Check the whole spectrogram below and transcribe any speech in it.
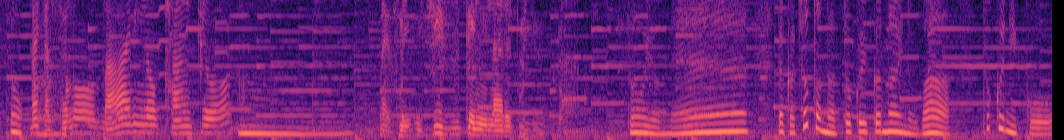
そうか。なんかその周りの環境うん。なんかそういう位置づけになるというか。そうよね。だからちょっと納得いかないのは特にこ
